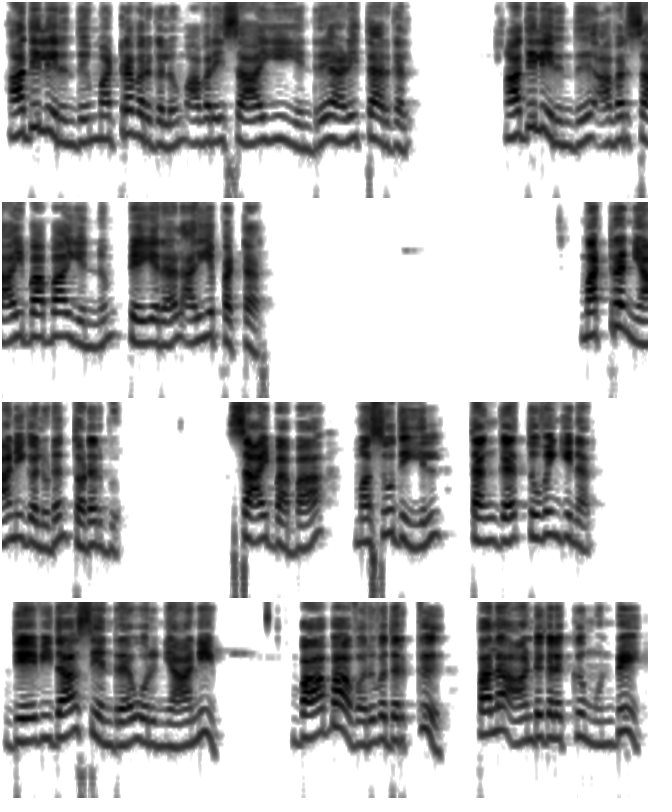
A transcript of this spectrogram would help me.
அதிலிருந்து மற்றவர்களும் அவரை சாயி என்று அழைத்தார்கள். அதிலிருந்து அவர் சாய்பாபா என்னும் பெயரால் அறியப்பட்டார். மற்ற ஞானிகளுடன் தொடர்பு. சாய்பாபா மசூதியில் தங்க துவங்கினார். தேவிதாஸ் என்ற ஒரு ஞானி பாபா வருவதற்கு பல ஆண்டுகளுக்கு முன்பே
